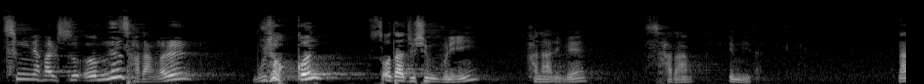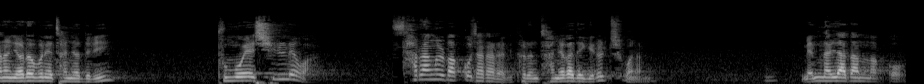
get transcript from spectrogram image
측량할 수 없는 사랑을 무조건 쏟아주신 분이 하나님의 사랑입니다. 나는 여러분의 자녀들이 부모의 신뢰와 사랑을 받고 자라는 그런 자녀가 되기를 축원합니다. 맨날 야단 맞고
